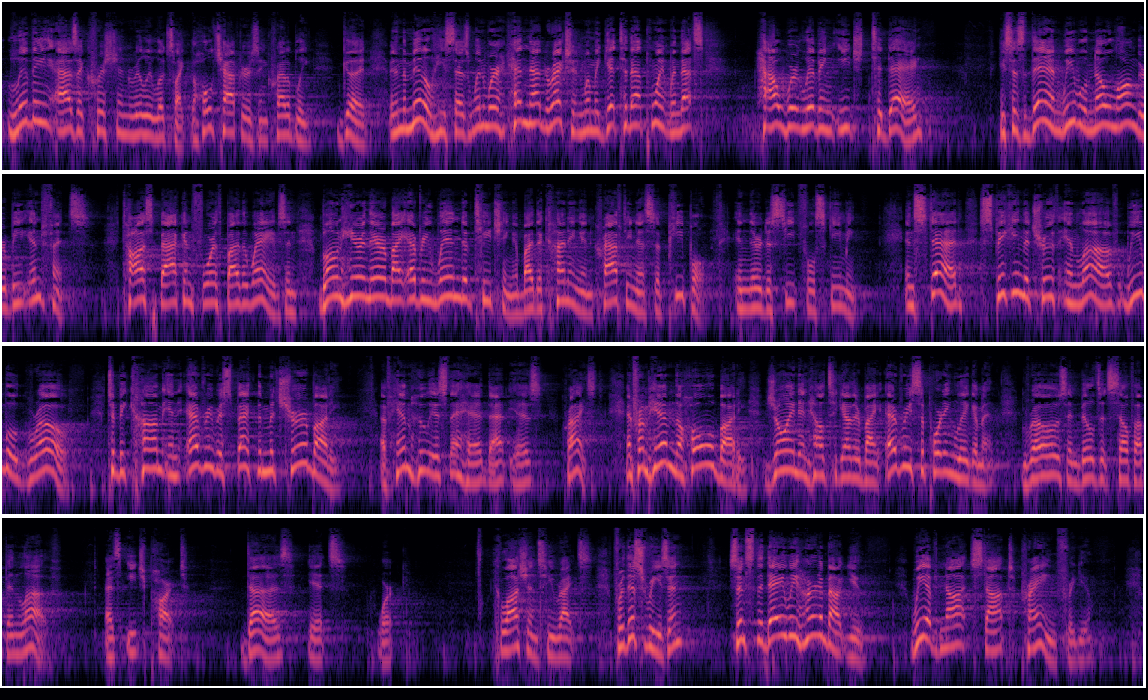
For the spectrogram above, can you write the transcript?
living as a Christian really looks like. The whole chapter is incredibly good. And in the middle, he says, when we're heading that direction, when we get to that point, when that's how we're living each today, he says, Then we will no longer be infants, tossed back and forth by the waves, and blown here and there by every wind of teaching, and by the cunning and craftiness of people in their deceitful scheming. Instead, speaking the truth in love, we will grow to become in every respect the mature body of Him who is the head, that is Christ. And from him, the whole body, joined and held together by every supporting ligament, grows and builds itself up in love as each part does its work. Colossians, he writes, For this reason, since the day we heard about you, we have not stopped praying for you.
